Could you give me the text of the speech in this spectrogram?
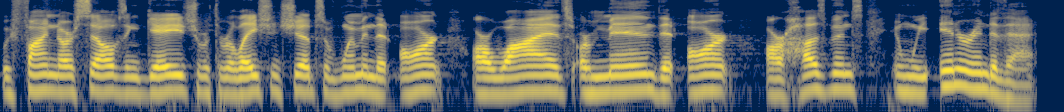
We find ourselves engaged with relationships of women that aren't our wives or men that aren't our husbands, and we enter into that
